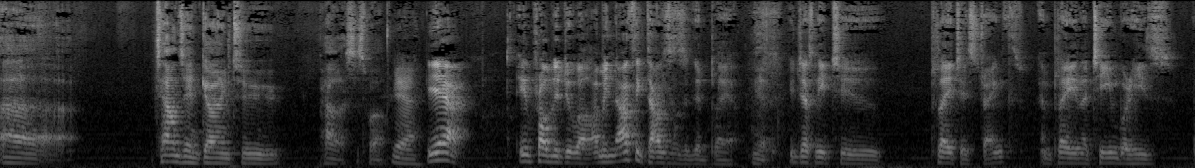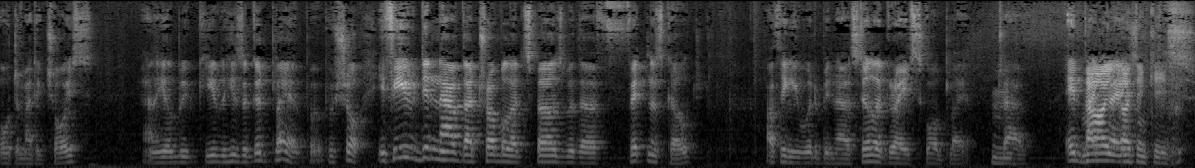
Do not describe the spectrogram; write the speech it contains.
uh, Townsend going to Palace as well. yeah. Yeah, he'll probably do well. I mean, I think Townsend's a good player. Yeah. You just need to play to his strengths and play in a team where he's automatic choice, and he'll be he'll, he's a good player for, for sure. If he didn't have that trouble at Spurs with a fitness coach, I think he would have been a, still a great squad player to have. Impact No, I, I think he's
